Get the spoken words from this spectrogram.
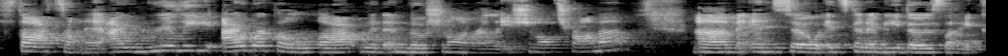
thoughts on it. I really i work a lot with emotional and relational trauma. Um, and so it's going to be those like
